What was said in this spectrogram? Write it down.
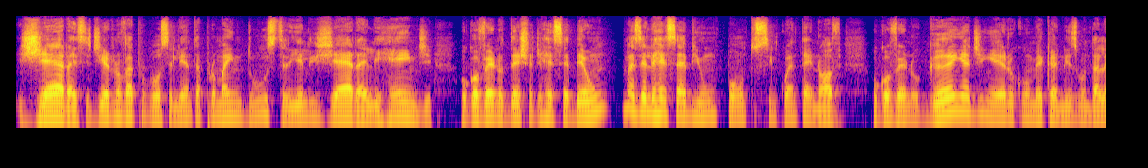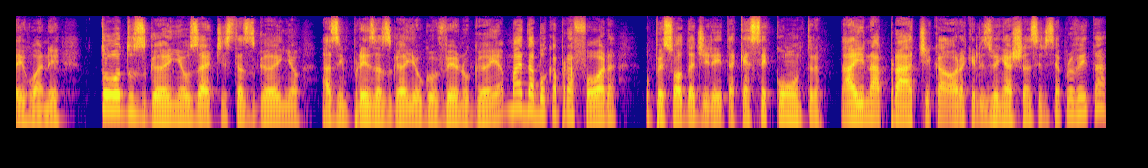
Gera, esse dinheiro não vai para o bolso, ele entra para uma indústria e ele gera, ele rende. O governo deixa de receber um, mas ele recebe 1,59. O governo ganha dinheiro com o mecanismo da Lei Rouanet todos ganham, os artistas ganham, as empresas ganham, o governo ganha, mas da boca para fora o pessoal da direita quer ser contra. Aí na prática, a hora que eles veem a chance de se aproveitar,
